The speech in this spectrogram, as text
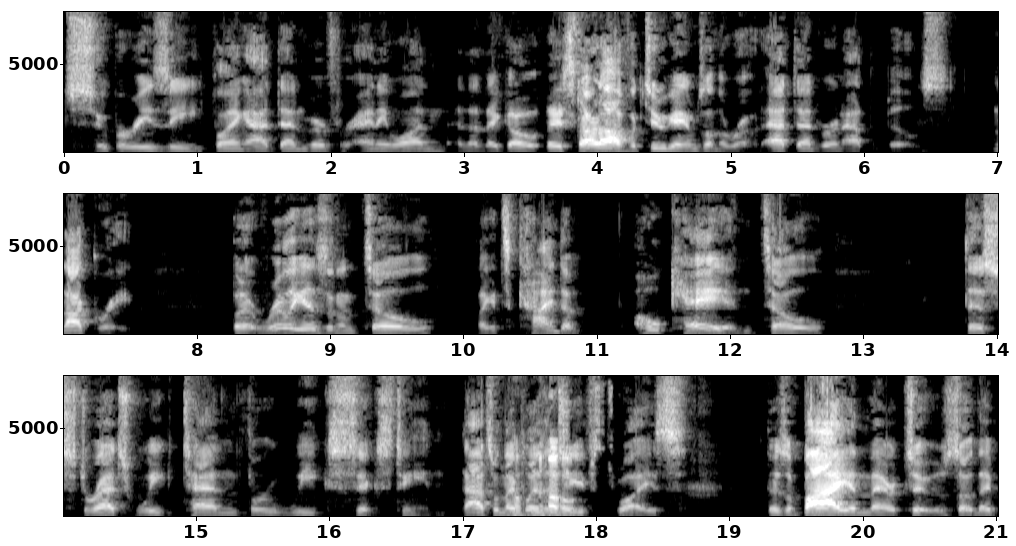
super easy playing at Denver for anyone. And then they go, they start off with two games on the road at Denver and at the Bills. Not great. But it really isn't until, like, it's kind of okay until this stretch, week 10 through week 16. That's when they Oh, play no. the Chiefs twice. There's a bye in there, too. So they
